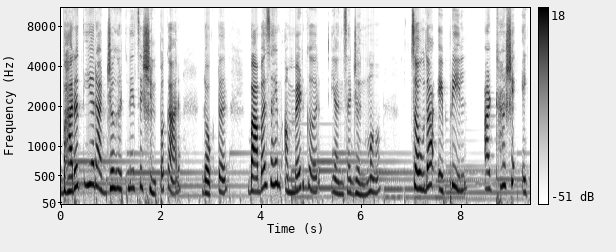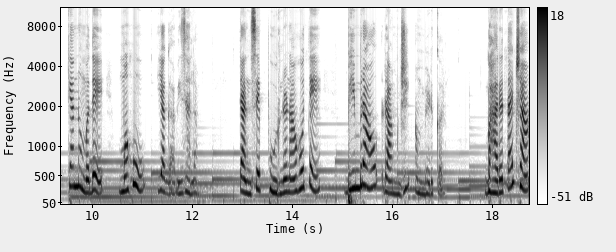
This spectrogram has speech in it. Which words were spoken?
भारतीय राज्यघटनेचे शिल्पकार डॉक्टर बाबासाहेब आंबेडकर यांचा जन्म चौदा एप्रिल अठराशे एक्क्याण्णवमध्ये महू या गावी झाला. त्यांचे पूर्ण नाव होते भीमराव रामजी आंबेडकर. भारताच्या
